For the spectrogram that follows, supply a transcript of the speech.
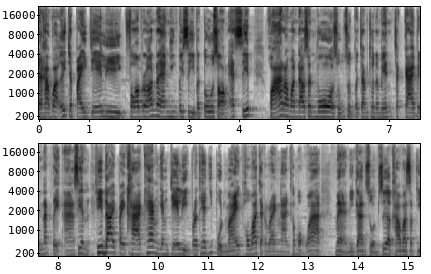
นะครับว่าเอ้ยจะไปเจลีก ฟอร์มร้อนแรงยิงไป 4 ประตู 2 แอสซิสต์ คว้ารางวัลดาวซันโว สูงสุดประจำทัวร์นาเมนต์จะกลายเป็นนักเตะอาเซียน ที่ได้ไปค้าแข่งยังเจลีกประเทศญี่ปุ่นไหม เพราะว่าจากรายงานเขาบอกว่าแหมมีการสวมเสื้อคาวาซากิ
